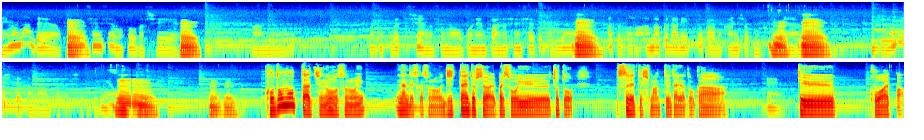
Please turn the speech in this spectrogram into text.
って、今までうんこの先生もそうだし、うん。あの、まあ、特別支援のそのご年配の先生とかも、うん。あとその天下りとかも管理職もうん含め、。うん。何してたのあんたたちっていうふうにはう思う。ん。うん。うん。子供たちの、その、い何ですか、その実態としてはやっぱりそういう、ちょっと、擦れてしまっていたりだとか、えっていう子はやっぱ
